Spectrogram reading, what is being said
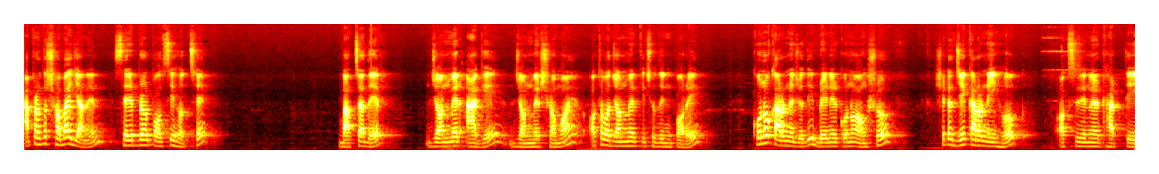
আপনারা তো সবাই জানেন সেরিব্রাল পলসি হচ্ছে বাচ্চাদের জন্মের আগে, জন্মের সময় অথবা জন্মের কিছুদিন পরে কোনো কারণে যদি ব্রেনের কোনো অংশ, সেটা যে কারণেই হোক, অক্সিজেনের ঘাটতি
